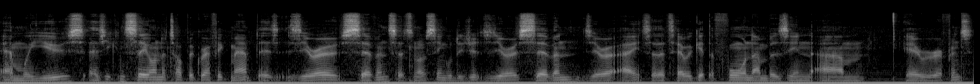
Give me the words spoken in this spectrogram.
And we use as you can see on the topographic map there's 0, 7 so it's not a single digit 0, 7, 0, 8 so that's how we get the four numbers in um, area reference.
